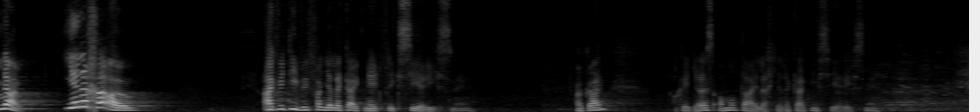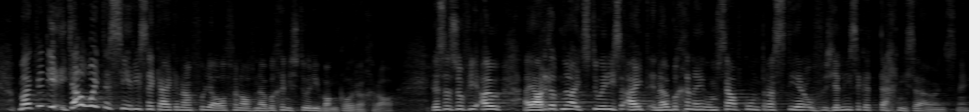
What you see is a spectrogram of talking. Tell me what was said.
Nou, enige ou ek weet nie wie van julle kyk Netflix series nie. OK? OK, julle is almal te heilig. Julle kyk nie series nie. Maar ek weet jy, het jy al ooit 'n serie se kyk en dan voel jy half en half nou begin die storie wankelrig raak. Dis asof die ou, hy hardloop nou uit stories uit en nou begin hy homself kontrasteer of is jy nie seker tegniese ouens nie.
